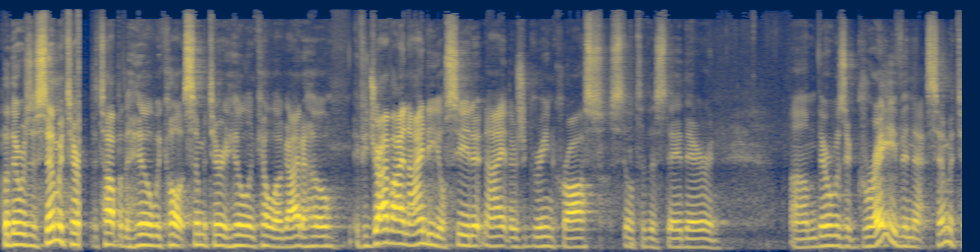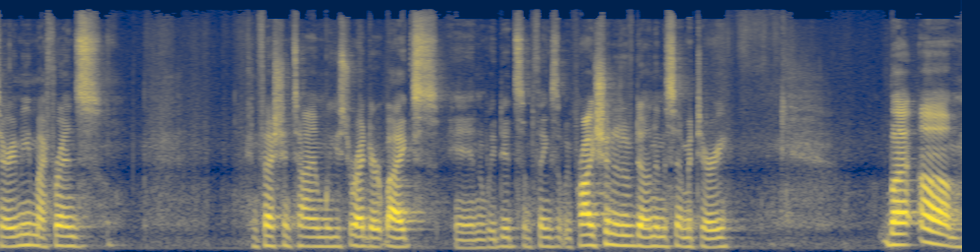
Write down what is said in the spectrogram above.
But there was a cemetery at the top of the hill. We call it Cemetery Hill in Kellogg, Idaho. If you drive I 90, you'll see it at night. There's a green cross still to this day there. And um, there was a grave in that cemetery. Me and my friends, confession time, we used to ride dirt bikes and we did some things that we probably shouldn't have done in the cemetery. But um,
